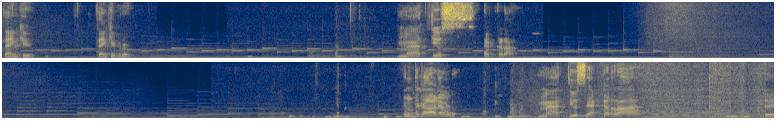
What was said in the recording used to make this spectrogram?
Thank you thank you bro Mathews ఎక్కడ? ఇంత కాడేవాడు మాథ్యూస్ ఎక్కడరా? ఏ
